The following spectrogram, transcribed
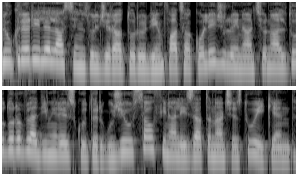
Lucrările la sensul giratoriu din fața Colegiului Național Tudor Vladimirescu Târgu Jiu s-au finalizat în acest weekend.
